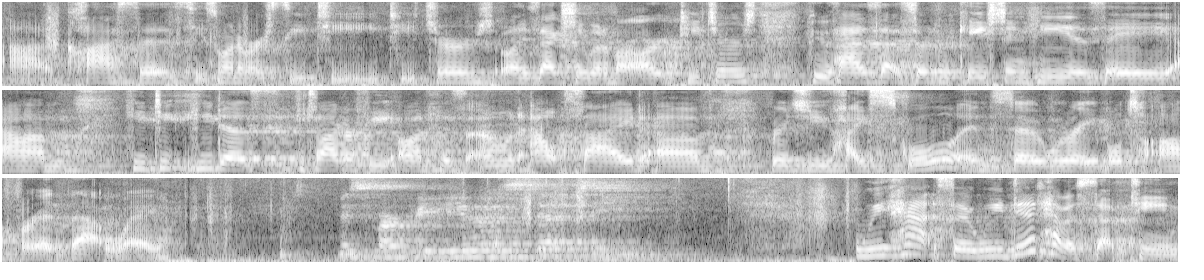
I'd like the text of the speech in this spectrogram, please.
uh, classes. He's one of our CTE teachers, well, he's actually one of our art teachers who has that certification. He is a, um, he, he does photography on his own outside of Ridgeview High School, and so we're able to offer it that way. Ms. Murphy, do you have a step team? We had, so we did have a step team,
